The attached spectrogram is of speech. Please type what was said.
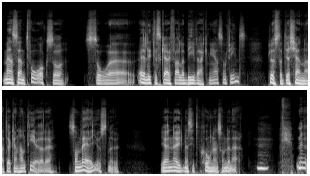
Men sen två också, så eh, är jag lite skraj för alla biverkningar som finns. Plus att jag känner att jag kan hantera det som det är just nu. Jag är nöjd med situationen som den är. Mm. Men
